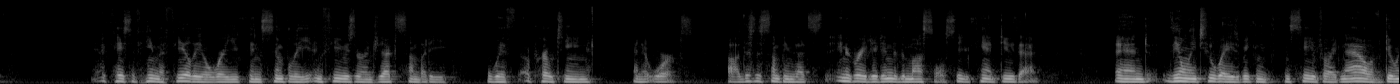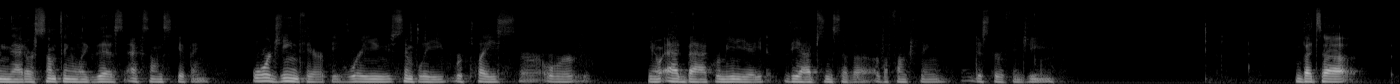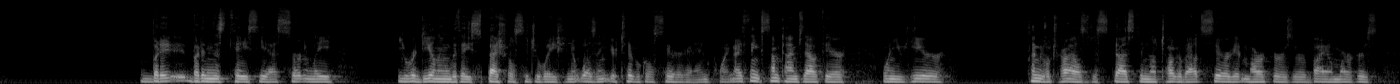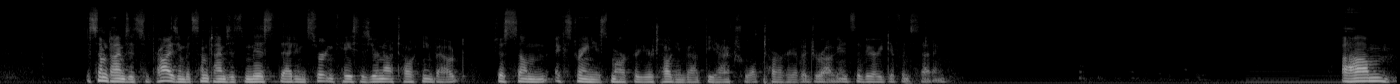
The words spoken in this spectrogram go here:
a case of hemophilia where you can simply infuse or inject somebody with a protein and it works. Uh, this is something that's integrated into the muscle, so you can't do that. And the only two ways we can conceive right now of doing that are something like this, exon skipping or gene therapy, where you simply replace or, or you know, add back, remediate the absence of a, of a functioning dystrophin gene. But, uh, but, it, but in this case, yes, certainly you were dealing with a special situation. It wasn't your typical surrogate endpoint. And I think sometimes out there, when you hear clinical trials discussed and they'll talk about surrogate markers or biomarkers, sometimes it's surprising, but sometimes it's missed that in certain cases you're not talking about just some extraneous marker, you're talking about the actual target of a drug, and it's a very different setting. Um,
